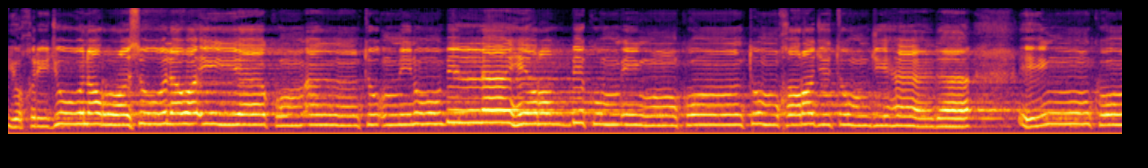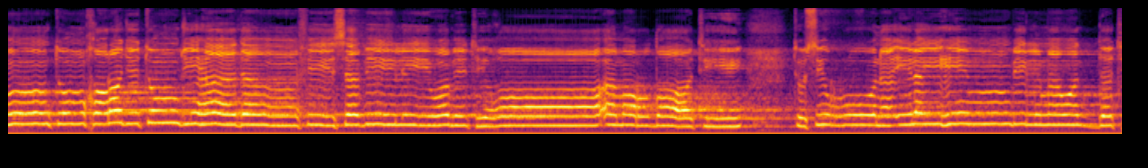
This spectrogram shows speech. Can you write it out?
يخرجون الرسول وإياكم أن تؤمنوا بالله ربكم إن كنتم خرجتم جهادا إن كنتم خرجتم جهادا في سبيلي وابتغاء مرضاتي تسرون إليهم بالمودة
